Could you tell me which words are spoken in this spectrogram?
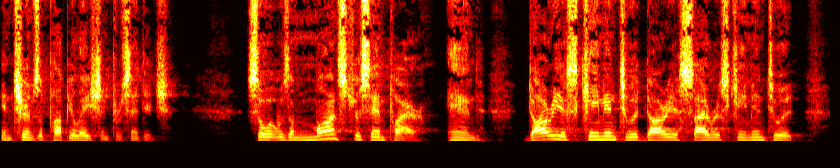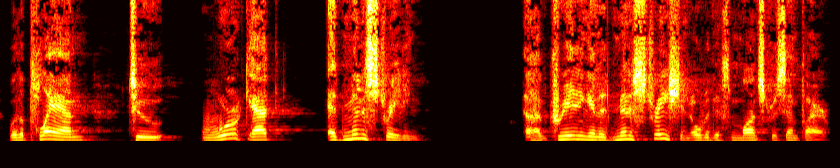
in terms of population percentage. So it was a monstrous empire and Darius came into it, Darius Cyrus came into it with a plan to work at administrating, uh, creating an administration over this monstrous empire.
